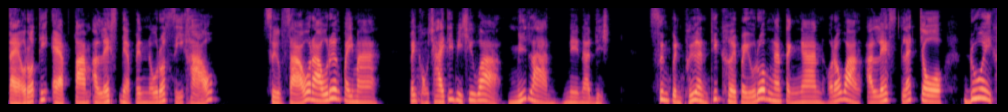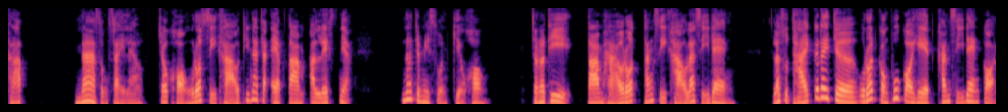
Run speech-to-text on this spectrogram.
แต่รถที่แอบตามอเล็กซ์เนี่ยเป็นรถสีขาว สืบสาวราวเรื่องไปมา เป็นของชายที่มีชื่อว่ามิลานเนนาดิช ซึ่งเป็นเพื่อนที่เคยไปร่วมงานแต่งงานระหว่างอเล็กซ์และโจด้วยครับ น่าสงสัยแล้ว เจ้าของรถสีขาวที่น่าจะแอบตามอเล็กซ์เนี่ย น่าจะมีส่วนเกี่ยวข้อง เจ้าหน้าที่ตามหารถทั้งสีขาวและสีแดง แล้วสุดท้ายก็ได้เจอรถของผู้ก่อเหตุคันสีแดงก่อน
